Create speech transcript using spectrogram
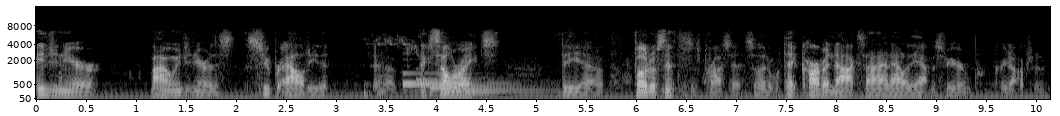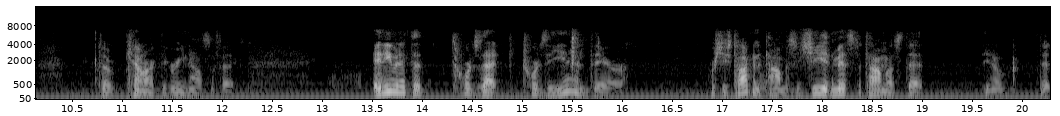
engineer bioengineer this super algae that uh, accelerates the uh, photosynthesis process so that it will take carbon dioxide out of the atmosphere and create oxygen to counteract the greenhouse effect. And even at the towards that towards the end there, where she's talking to Thomas, and she admits to Thomas that you know that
